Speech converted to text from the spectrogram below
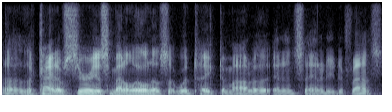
uh, the kind of serious mental illness it would take to mount a, an insanity defense.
